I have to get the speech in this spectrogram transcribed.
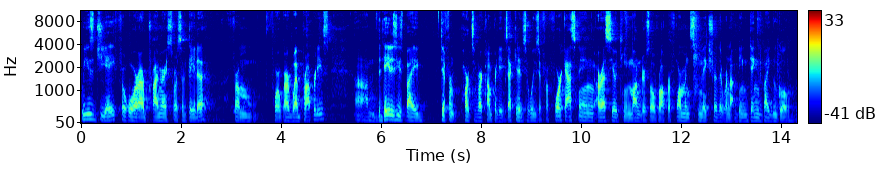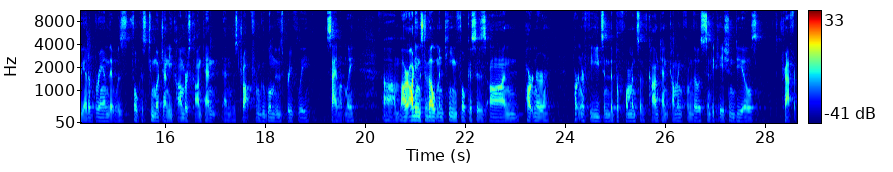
We use GA for our primary source of data from, for our web properties. Um, the data is used by different parts of our company. Executives will use it for forecasting. Our SEO team monitors overall performance to make sure that we're not being dinged by Google. We had a brand that was focused too much on e-commerce content and was dropped from Google News briefly, silently. Um, our audience development team focuses on partner, partner feeds and the performance of content coming from those syndication deals, traffic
